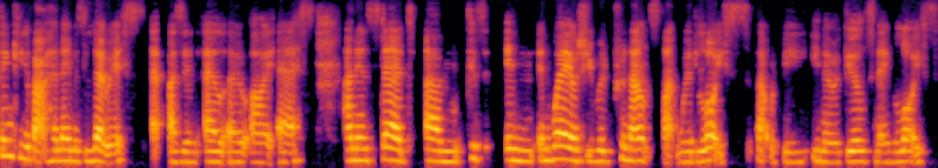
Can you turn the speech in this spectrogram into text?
thinking about her name as Lois, as in L O I S, and instead, because um, in, in Wales you would pronounce that word Lois, that would be, you know, a girl's name, Lois.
